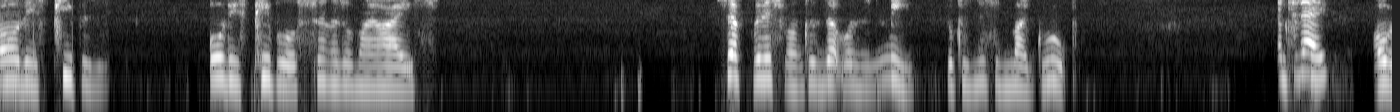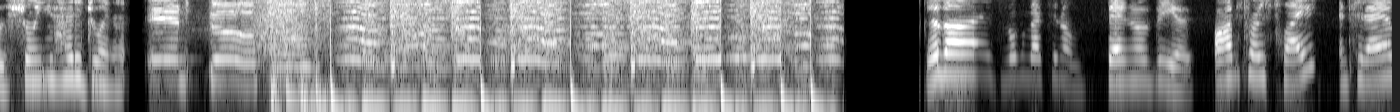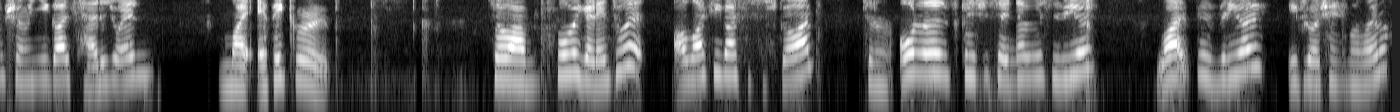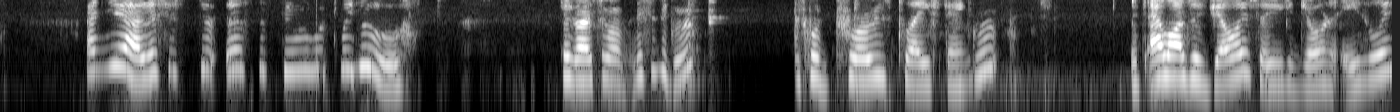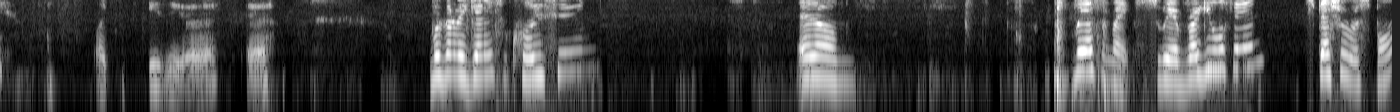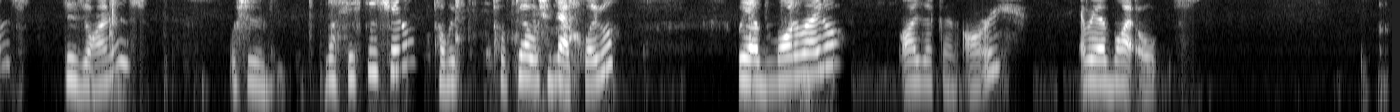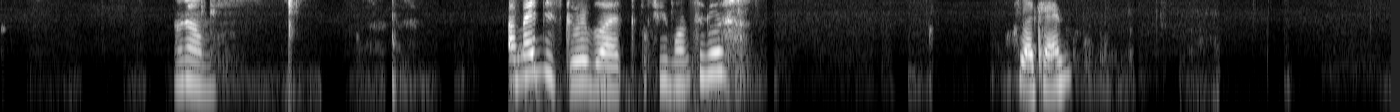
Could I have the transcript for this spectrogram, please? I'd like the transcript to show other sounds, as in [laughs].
All these peepers, all these people are sinners of my eyes. Except for this one, because that was me, because this is my group. And today, I'll be showing you how to join it. And go. Yo guys, welcome back to another banger video. I'm Pros Play, and today I'm showing you guys how to join my epic group. So um, before we get into it, I'd like you guys to subscribe, turn on all notifications so you never miss a video, like the video, you can always change mine later, and yeah, let's just do let's just do what we do. Okay guys, so um, this is the group. It's called Pros Play Fan Group. It's allies with Jello, so you can join it easily. Like, easier, yeah. We're gonna be getting some clothes soon. And, um, we have some ranks. So we have regular fan, special response, designers, which is my sister's channel, Public Popular, which is now Clover. We have moderator, Isaac and Ari, and we have my alts. And um, I made this group like a few months ago. Cause I can.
